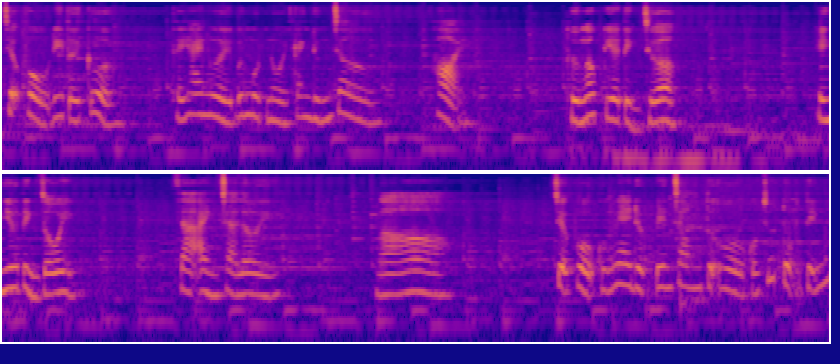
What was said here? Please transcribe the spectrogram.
Triệu phổ đi tới cửa, thấy hai người bưng một nồi canh đứng chờ, hỏi. Thứ ngốc kia tỉnh chưa? Hình như tỉnh rồi. Gia ảnh trả lời. Ngò. Triệu phổ cũng nghe được bên trong tự hồ có chút động tĩnh.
